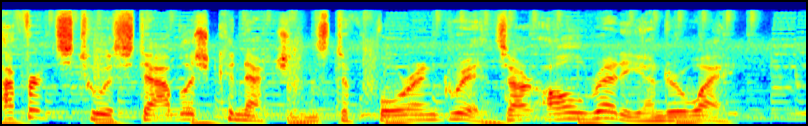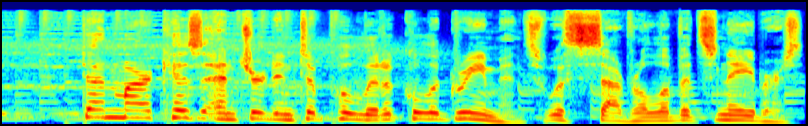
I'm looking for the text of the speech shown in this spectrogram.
efforts to establish connections to foreign grids are already underway. Denmark has entered into political agreements with several of its neighbors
